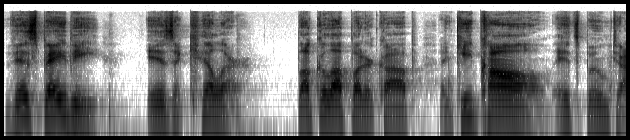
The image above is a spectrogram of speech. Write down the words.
This baby is a killer. Buckle up, Buttercup and keep calm. It's boom time.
